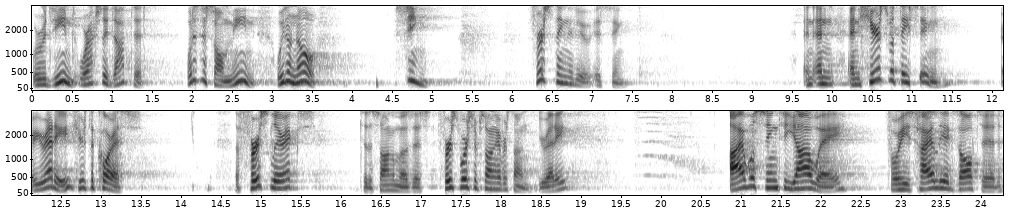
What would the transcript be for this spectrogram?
we're redeemed, we're actually adopted. What does this all mean? We don't know. Sing. First thing they do is sing. And, and, and here's what they sing. Are you ready? Here's the chorus. The first lyrics to the Song of Moses, first worship song ever sung. You ready? I will sing to Yahweh, for he's highly exalted,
